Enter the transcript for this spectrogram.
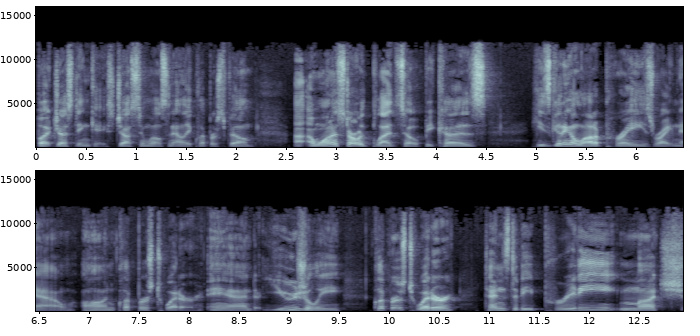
But just in case, Justin Wilson, LA Clippers Film. I want to start with Bledsoe because he's getting a lot of praise right now on Clippers Twitter. And usually, Clippers Twitter tends to be pretty much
